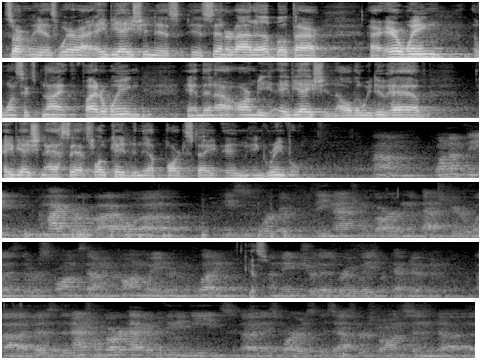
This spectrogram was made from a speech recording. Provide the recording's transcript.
certainly is where our aviation is is centered out of, both our our air wing, the 169th Fighter Wing, and then our Army aviation, although we do have aviation assets located in the upper part of the state in in Greenville. Um, One of the high-profile uh, pieces of work of the National Guard in the past year was the response down in Conway during the flooding. Yes. And making sure those roadways were kept open. Uh, Does the National Guard have everything it needs uh, as far as disaster response and uh,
